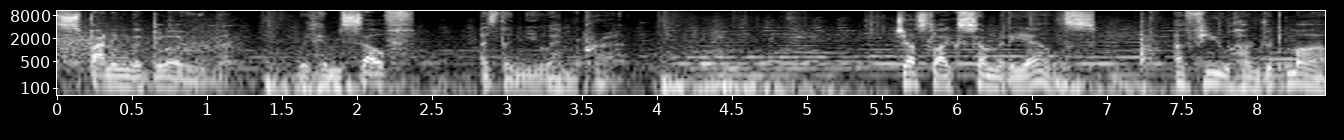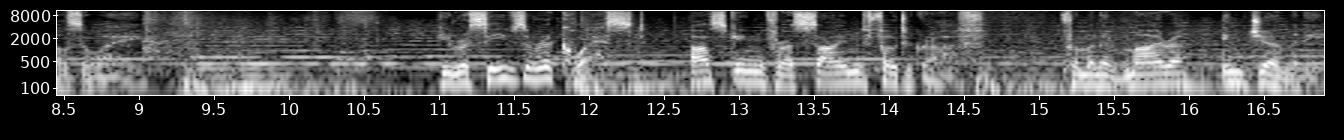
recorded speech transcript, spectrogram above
spanning the globe, with himself as the new emperor. Just like somebody else, a few hundred miles away. He receives a request asking for a signed photograph from an admirer in Germany.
